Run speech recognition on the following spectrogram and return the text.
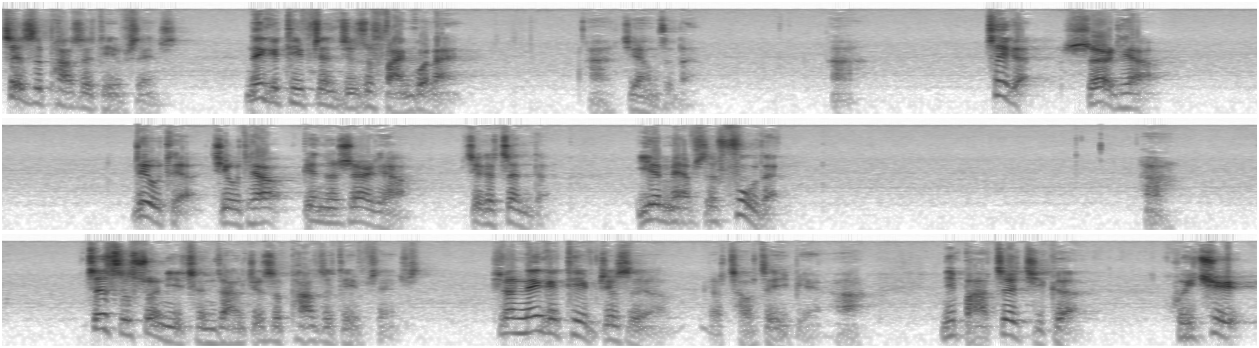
这是 positive sense，negative sense 就是反过来，啊，这样子的，啊，这个十二条、六条、九条变成十二条，这个正的，EMF 是负的，啊，这是顺理成章，就是 positive sense。现在 negative 就是要朝这一边啊，你把这几个。回去，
